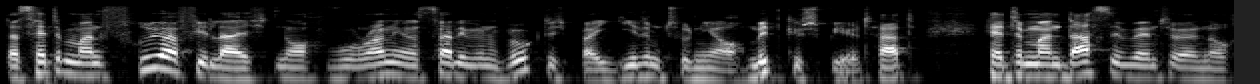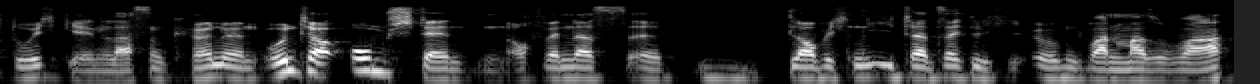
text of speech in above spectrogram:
Das hätte man früher vielleicht noch, wo Ronnie O'Sullivan wirklich bei jedem Turnier auch mitgespielt hat, hätte man das eventuell noch durchgehen lassen können, unter Umständen, auch wenn das, äh, glaube ich, nie tatsächlich irgendwann mal so war,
